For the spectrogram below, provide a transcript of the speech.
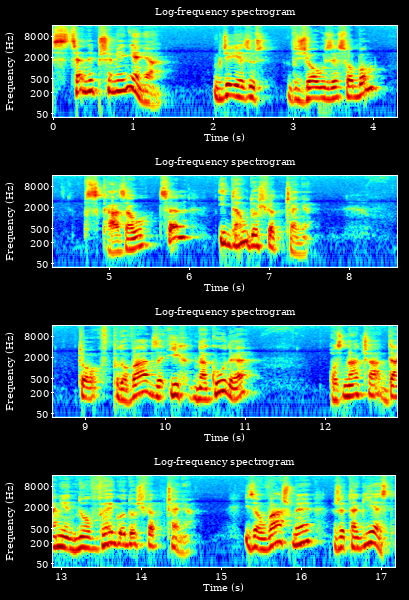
sceny przemienienia, gdzie Jezus wziął ze sobą, wskazał cel i dał doświadczenie. To wprowadzę ich na górę oznacza danie nowego doświadczenia. I zauważmy, że tak jest,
